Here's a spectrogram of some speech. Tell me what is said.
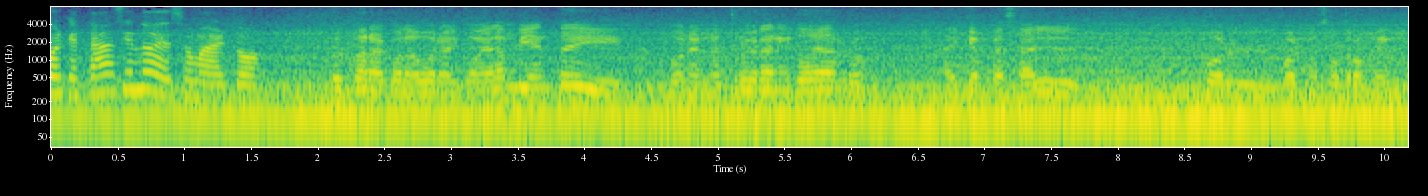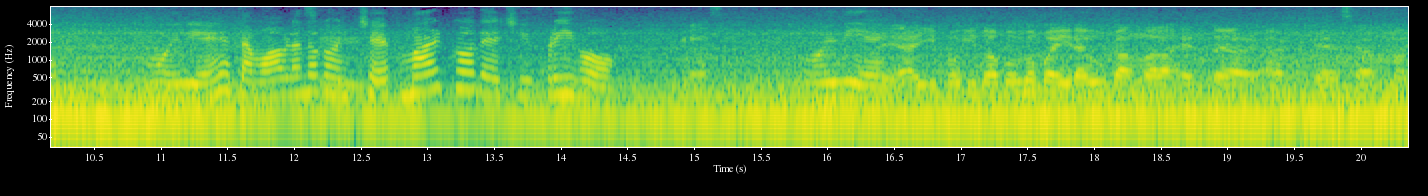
Por qué estás haciendo eso, Marco? Pues para colaborar con el ambiente y poner nuestro granito de arroz, hay que empezar por, por nosotros mismos. Muy bien, estamos hablando Sí. con Chef Marco de Chifrijo. Gracias. Muy bien. ahí poquito a poco pues ir educando a la gente a, a que sean más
